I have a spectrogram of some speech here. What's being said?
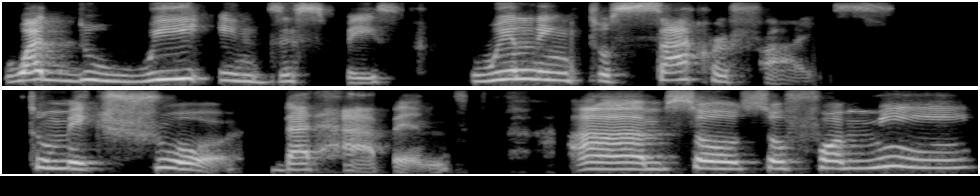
What do we in this space willing to sacrifice to make sure that happened. Um, so, so for me,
